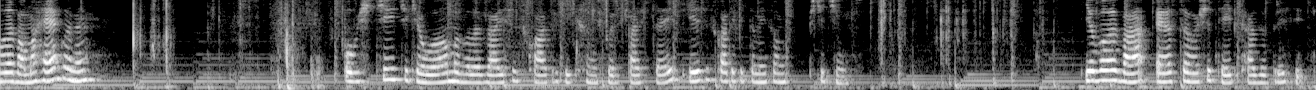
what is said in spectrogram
Vou levar uma régua, né? Post-it, que eu amo, eu vou levar esses quatro aqui, que são de cores pastéis. E esses quatro aqui também são post-itinhos. E eu vou levar essa washi tape, caso eu precise.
